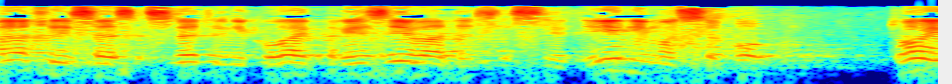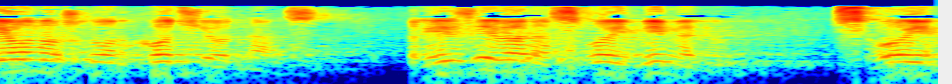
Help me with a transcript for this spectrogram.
braći i sese, Sveti Nikolaj priziva da se sjedinimo sa Bogom. To je ono što on hoće od nas. Priziva nas svojim imenom, svojim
